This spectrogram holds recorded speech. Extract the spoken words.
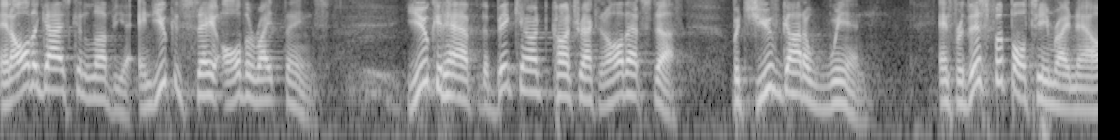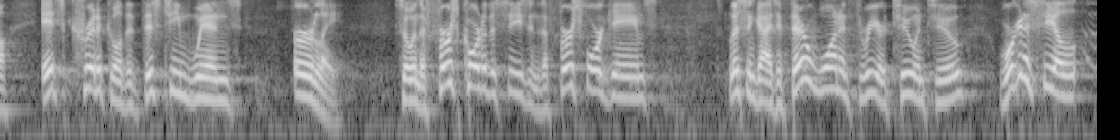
and all the guys can love you and you can say all the right things. You could have the big con- contract and all that stuff, but you've got to win. And for this football team right now, it's critical that this team wins early. So in the first quarter of the season, the first four games, listen, guys, if they're one and three or two and two, we're going to see a,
